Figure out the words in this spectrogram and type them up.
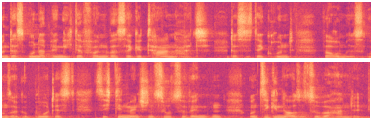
Und das unabhängig davon, was er getan hat. Das ist der Grund, warum es unser Gebot ist, sich den Menschen zuzuwenden und sie genauso zu behandeln.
